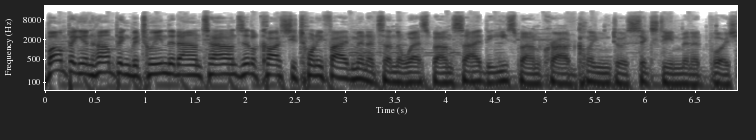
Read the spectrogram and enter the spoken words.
Bumping and humping between the downtowns, it'll cost you 25 minutes on the westbound side, the eastbound crowd clinging to a 16 minute push.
